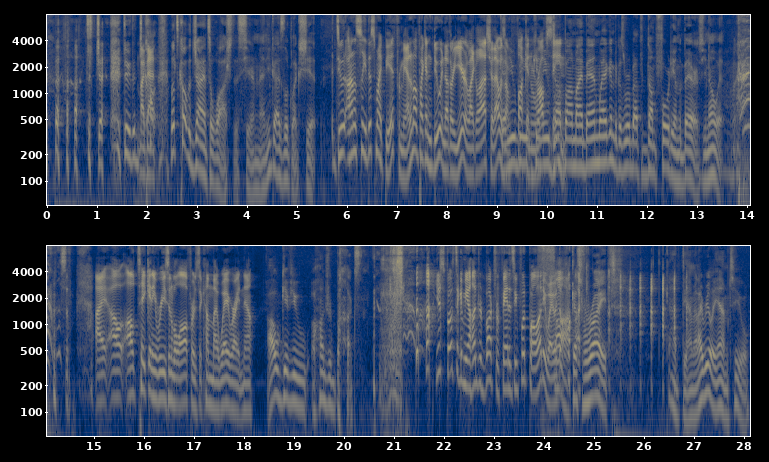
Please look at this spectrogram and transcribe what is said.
Dude, the, My call- bad. Let's call the Giants a wash this year, man. You guys look like shit. Dude, honestly, this might be it for me. I don't know if I can do another year like last year. That was Can a you be- fucking can rough you scene. jump on my bandwagon because we're about to dump forty on the Bears? You know it. I I'll I'll take any reasonable offers that come my way right now. I'll give you a hundred bucks. You're supposed to give me a hundred bucks for fantasy football anyway. The Fuck, that's right. God damn it! I really am too.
